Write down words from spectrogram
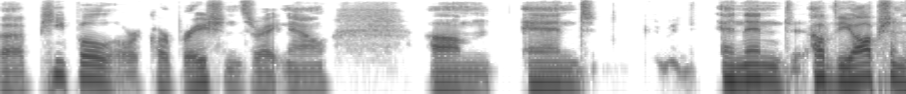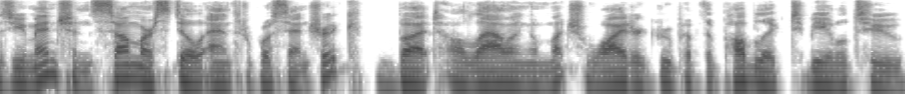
uh, people or corporations right now. Um, and and then of the options you mentioned, some are still anthropocentric, but allowing a much wider group of the public to be able to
